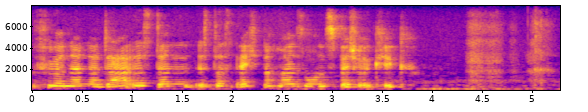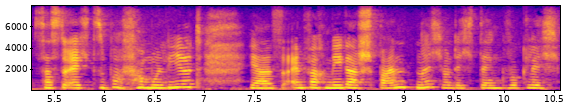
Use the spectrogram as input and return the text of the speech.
füreinander da ist, dann ist das echt nochmal so ein Special Kick. Das hast du echt super formuliert. Ja, ist einfach mega spannend, nicht? Und ich denke wirklich,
